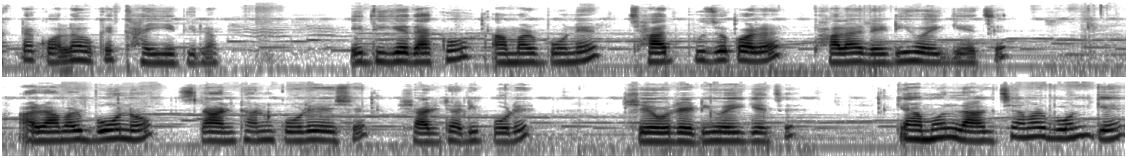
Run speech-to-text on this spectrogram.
একটা কলা ওকে খাইয়ে দিলাম। এদিকে দেখো, আমার বোনের ছাদ পুজো করার থালা রেডি হয়ে গিয়েছে। আর আমার বোনও স্নান টান করে এসে শাড়ি টাড়ি পরে সেও রেডি হয়ে গেছে। কেমন লাগছে আমার বোনকে?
